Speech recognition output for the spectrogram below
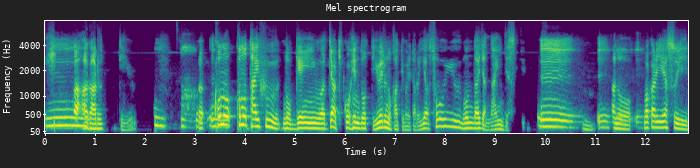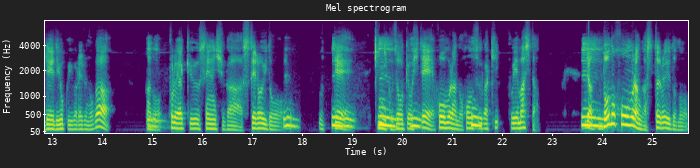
が上がるっていう。うん。あだからこの、この台風の原因は、じゃあ気候変動って言えるのかって言われたら、いや、そういう問題じゃないんですっていう。うん。うん。あのうん、わかりやすい例でよく言われるのが、あのうん、プロ野球選手がステロイドをうん。打っうて、ん。筋肉増強して、ホームランの本数がき増えました。うん。じゃあ、どのホームランがステロイドの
